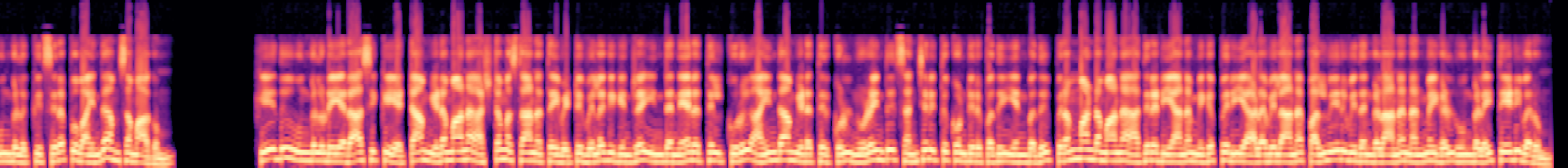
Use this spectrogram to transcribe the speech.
உங்களுக்கு சிறப்பு வாய்ந்த அம்சமாகும். கேது உங்களுடைய ராசிக்கு எட்டாம் இடமான அஷ்டமஸ்தானத்தை விட்டு விலகுகின்ற இந்த நேரத்தில் குரு ஐந்தாம் இடத்திற்குள் நுழைந்து சஞ்சரித்துக் கொண்டிருப்பது என்பது பிரம்மாண்டமான அதிரடியான மிகப்பெரிய அளவிலான பல்வேறு விதங்களான நன்மைகள் உங்களை தேடி வரும்.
